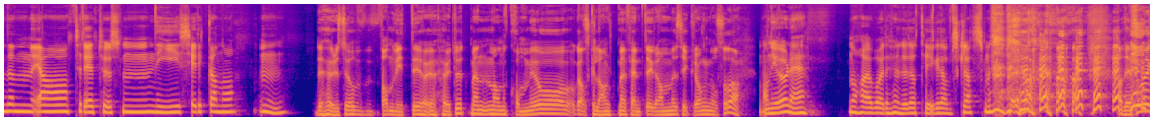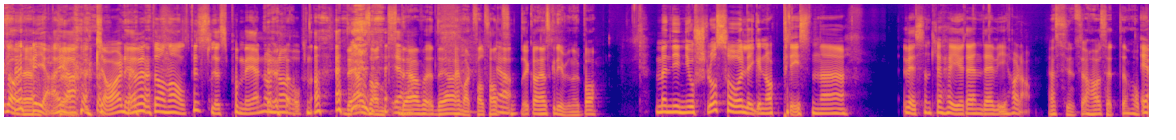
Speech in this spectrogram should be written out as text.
Den, ja, 3009 cirka nå. Mm. Det høres jo vanvittig høyt ut, men man kommer jo ganske langt med 50 gram med sikerogn også, da. Man gjør det. Nå har jeg bare 110 grams glass, men Ja, det får vi klare. ja, ja, klar det, vet du. Han har alltid lyst på mer når han har åpna. Det er sant. Det, er, det er i hvert fall sant. Ja. Det kan jeg skrive under på. Men inne i Oslo så ligger nok prisene vesentlig høyere enn det vi har, da. Jeg syns jeg har sett dem oppi,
